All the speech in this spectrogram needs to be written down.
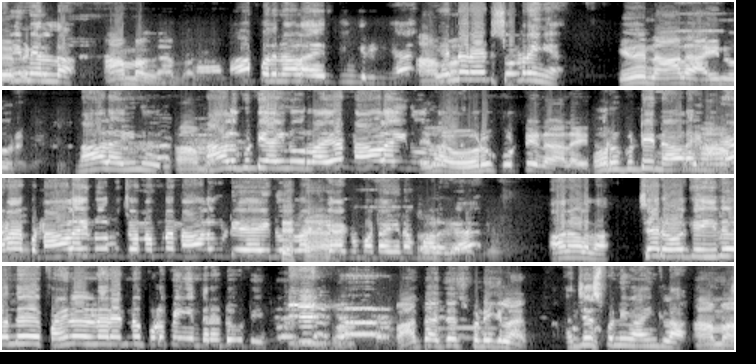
ஃபீமேல் தான். ஆமாங்க ஆமாங்க. நாற்பது நாள் ஆயிருக்குங்கிறீங்க. ஆமா. என்ன ரேட் சொல்றீங்க? இது நாலு ஐநூறுங்க. நாலு ஐநூறு. நாலு குட்டி ஐநூறு ரூபாயா நாலு ஐநூறு இல்ல ஒரு குட்டி நாலு ஒரு குட்டி நாலு ஐநூறு. ஏன்னா இப்ப நாலு ஐநூறுன்னு சொன்னோம்னா நாலு குட்டி ஐநூறு ரூபாய்க்கு கேட்க மாட்டாங்க நம்ம ஆளுங்க அதனாலதான். சரி ஓகே. இது வந்து ஃபைனல் என்ன ரேட்னா கொடுப்பீங்க இந்த ரெண்டு குட்டி? பார்த்து அட்ஜஸ்ட் பண்ணிக்கலாம். அட்ஜஸ்ட் பண்ணி வாங்கிக்கலாம். ஆமா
